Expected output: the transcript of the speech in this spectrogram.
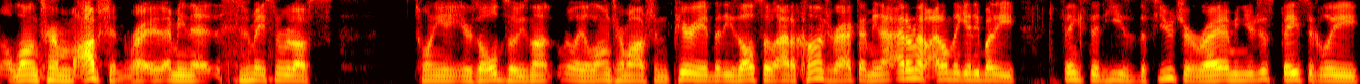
a long term option, right? I mean, uh, Mason Rudolph's 28 years old, so he's not really a long term option, period. But he's also out of contract. I mean, I, I, don't know. I don't think anybody thinks that he's the future, right? I mean, you're just basically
